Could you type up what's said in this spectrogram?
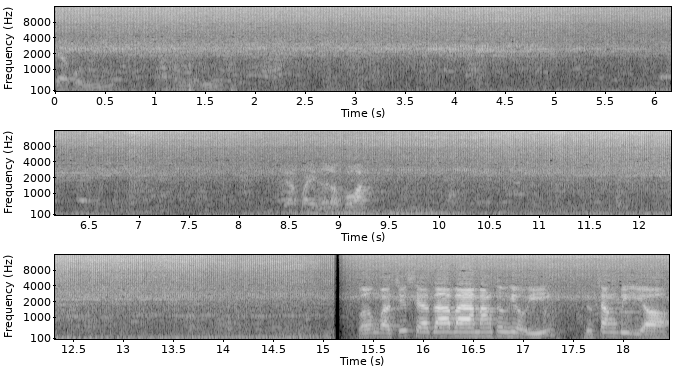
Xe của Lý, không để ý xe quay rất là bon. Vâng và chiếc xe Java mang thương hiệu Ý được trang bị uh,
